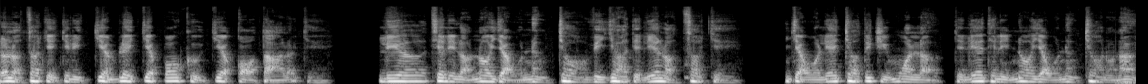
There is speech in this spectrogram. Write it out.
nó là cho chị chỉ đi chiếm lấy chém bao cử chém cỏ tả là chị. Lia chia đi lọ nói giàu nâng cho vì giờ thì lia là cho chị. Giàu lia cho tôi chỉ mua lợ, thì lia thì li nói giàu nâng cho nó nữa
